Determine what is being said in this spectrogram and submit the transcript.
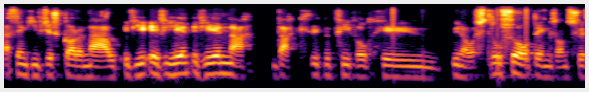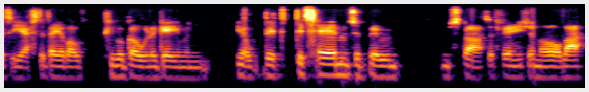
I think you've just got to now. If you if you if you're in that that group of people who you know I still saw things on Twitter yesterday about people going a game and you know they're determined to boo from start to finish and all that.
